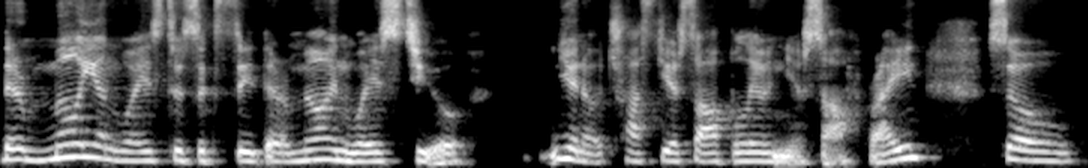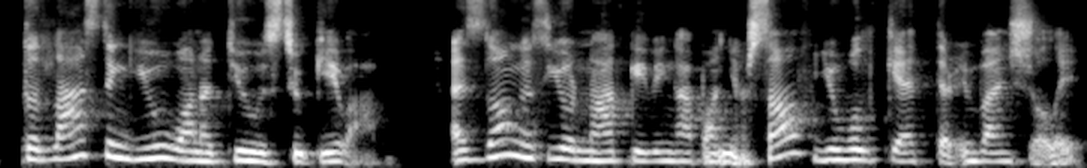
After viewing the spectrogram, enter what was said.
there are a million ways to succeed. There are a million ways to you know, trust yourself, believe in yourself, right? So the last thing you want to do is to give up. As long as you're not giving up on yourself, you will get there eventually.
